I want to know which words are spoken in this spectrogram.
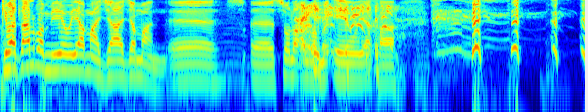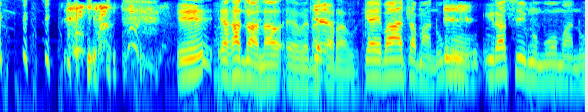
ke batla album eo ya majaja man um solo album eo ya ga e ya ganana nana wena Yeah. karabo ke a e batla man o Mm. ira sengwe mo man o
